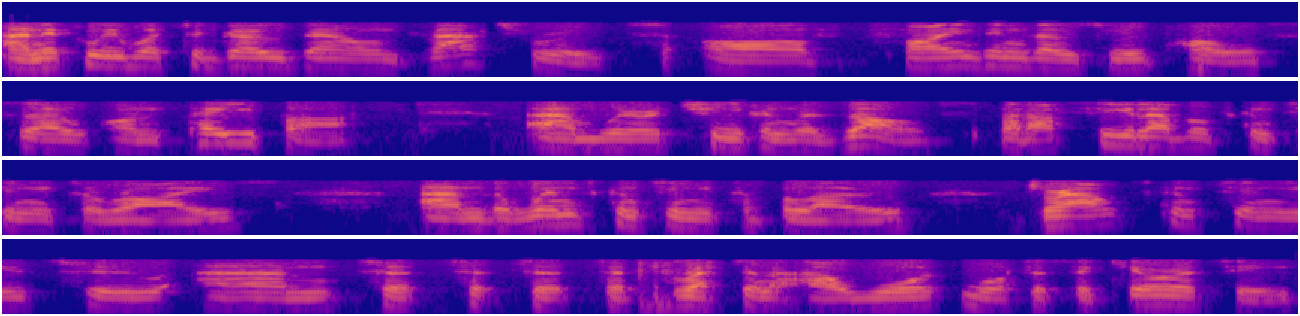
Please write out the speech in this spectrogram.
And if we were to go down that route of finding those loopholes, so on paper, um, we're achieving results, but our sea levels continue to rise, and the winds continue to blow, droughts continue to um, threaten our water security,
